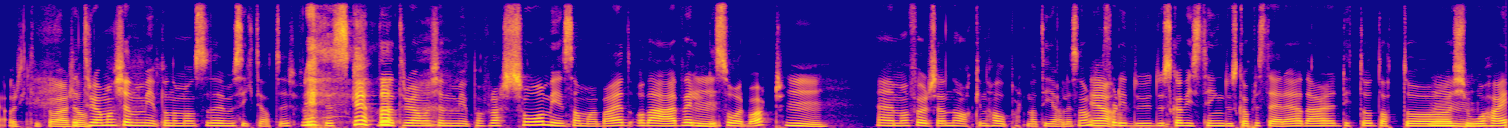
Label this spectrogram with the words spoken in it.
jeg orker ikke å være sånn. Det tror jeg man kjenner mye på når man studerer musikkteater, faktisk. Det tror jeg man kjenner mye på, for det er så mye samarbeid, og det er veldig Mm. sårbart. Mm. Eh, man føler seg naken halvparten av tida, liksom. Ja. Fordi du, du skal vise ting, du skal prestere. Det er ditt og datt og Mm. og hei.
